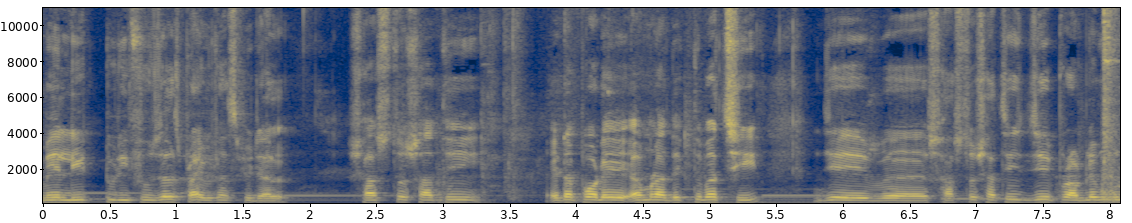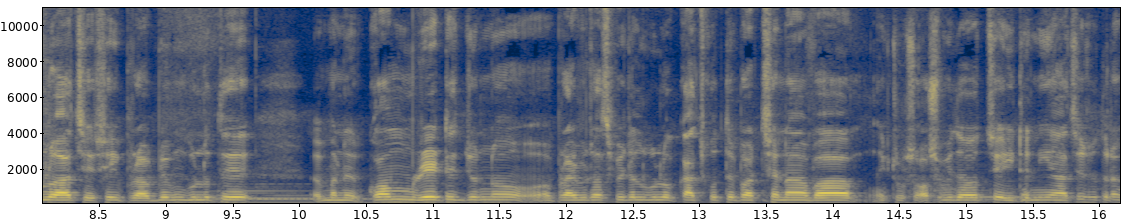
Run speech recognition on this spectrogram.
may lead to refusals private hospital Swasthya Sathi, এটা পরে আমরা দেখতে পাচ্ছি যে স্বাস্থ্যসাথীর যে প্রবলেমগুলো আছে, সেই প্রবলেমগুলোতে মানে কম রেটের জন্য প্রাইভেট হসপিটালগুলো কাজ করতে পারছে না বা একটু অসুবিধা হচ্ছে, এইটা নিয়ে আছে। সুতরাং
